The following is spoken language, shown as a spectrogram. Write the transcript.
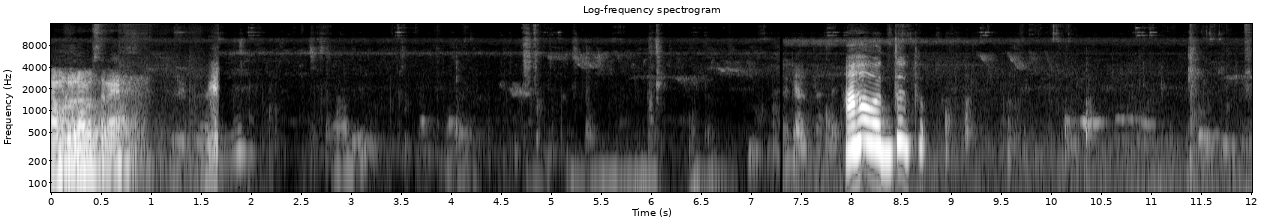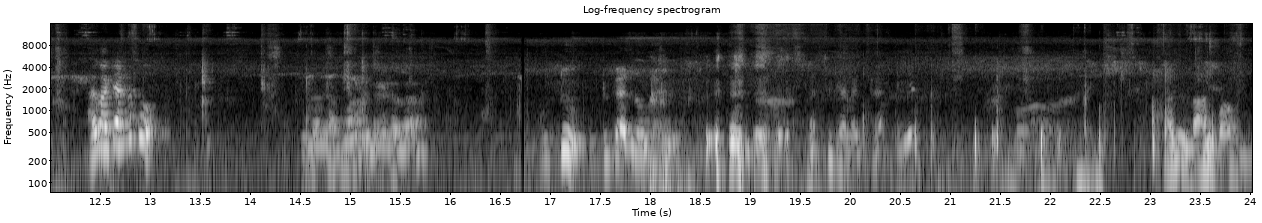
తమ్ముడు నమస్తేనే ఆహా వద్దు బాగుంది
